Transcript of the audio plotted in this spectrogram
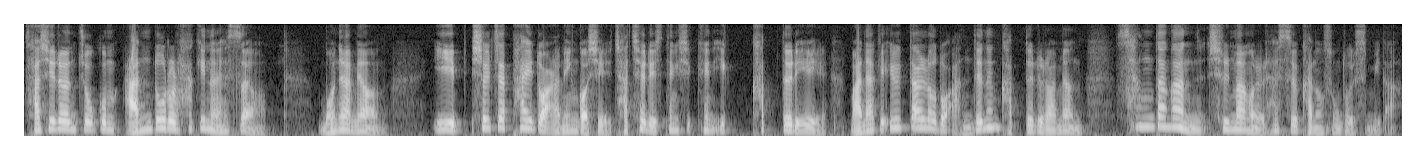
사실은 조금 안도를 하기는 했어요. 뭐냐면 이 실제 파이도 아닌 것이 자체 listing 시킨 이 값들이 만약에 1달러도 안 되는 값들이라면 상당한 실망을 했을 가능성도 있습니다.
